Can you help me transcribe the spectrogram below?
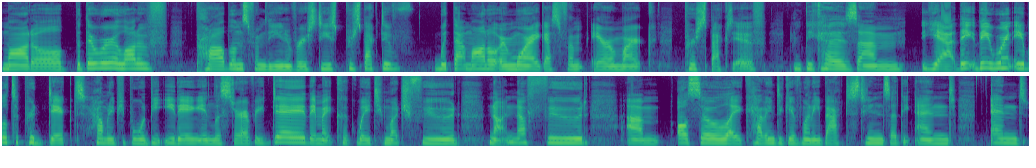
model, but there were a lot of problems from the university's perspective with that model, or more, I guess, from Aramark perspective. Because um, yeah they, they weren't able to predict how many people would be eating in lister every day. They might cook way too much food not enough food. Um, also like having to give money back to students at the end. And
